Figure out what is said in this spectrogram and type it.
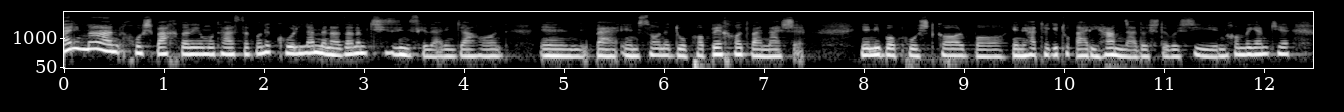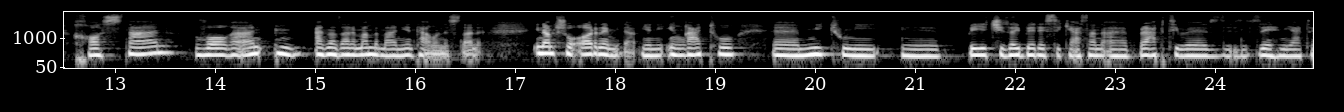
ولی من خوشبختانه یا متاسفانه کلا به نظرم چیزی نیست که در این جهان ان- به انسان دو پا بخواد و نشه. یعنی با پشتکار با یعنی حتی که تو غری هم نداشته باشی می‌خوام بگم که خواستن واقعا از نظر من به معنی توانستنه. اینم شعار نمیدم. یعنی اینقدر تو می‌تونی به یه چیزایی برسی که اصلا ربطی به ذهنیت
